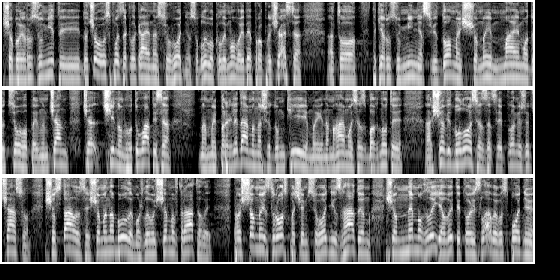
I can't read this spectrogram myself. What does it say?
щоб розуміти, до чого Господь закликає нас сьогодні, особливо коли мова йде про причастя, е, то таке розуміння свідоме, що ми маємо до цього певним чином готуватися. Ми переглядаємо наші думки, ми намагаємося збагнути, що відбулося за цей проміжок часу, що сталося, що ми набули, можливо, що ми втратили, про що ми з розпачем сьогодні згадуємо, що не могли явити тої слави Господньої,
